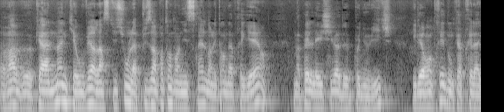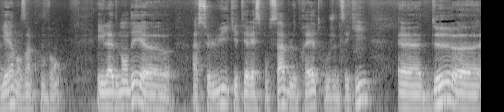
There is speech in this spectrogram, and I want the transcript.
Rav Kahanman qui a ouvert l'institution la plus importante en Israël dans les temps d'après-guerre. On appelle la Yeshiva de Ponyovitch. Il est rentré donc après la guerre dans un couvent. Et il a demandé euh, à celui qui était responsable, le prêtre ou je ne sais qui, euh, de euh,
